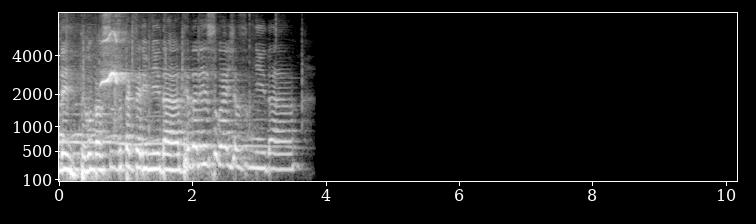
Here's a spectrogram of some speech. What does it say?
네, 뜨거운 박수 부탁드립니다. 대단히 수고하셨습니다.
